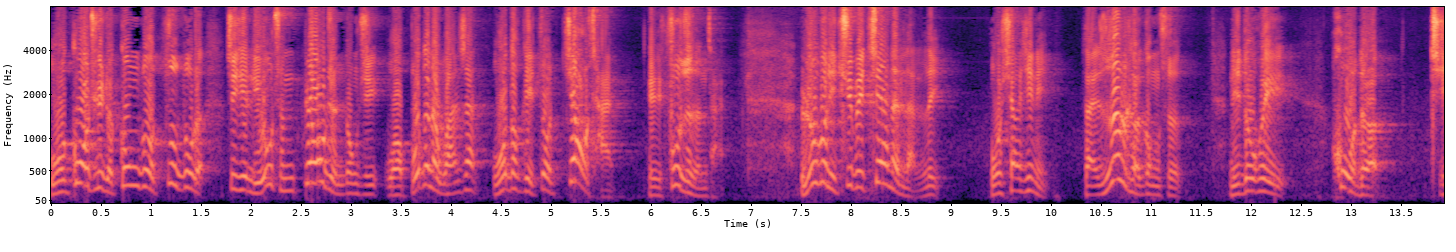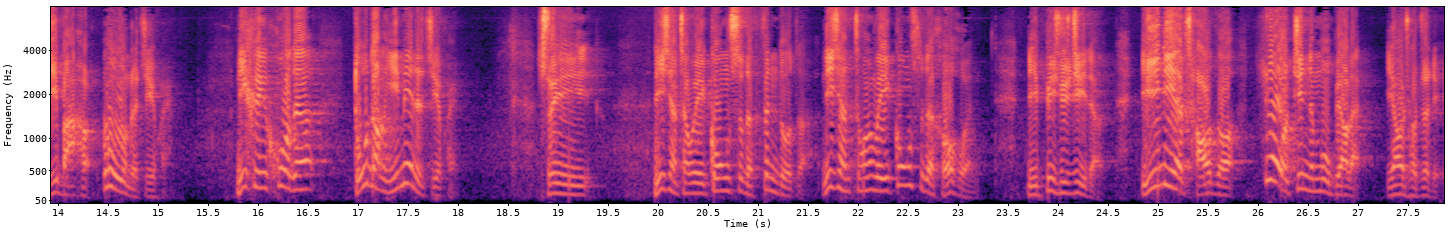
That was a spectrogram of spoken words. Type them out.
我过去的工作制度的这些流程标准东西，我不断的完善，我都可以做教材给复制人才。如果你具备这样的能力，我相信你在任何公司，你都会获得提拔和录用的机会，你可以获得独当一面的机会。所以，你想成为公司的奋斗者，你想成为公司的合伙人，你必须记得，一定要朝着做精的目标来要求自己。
